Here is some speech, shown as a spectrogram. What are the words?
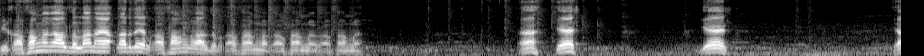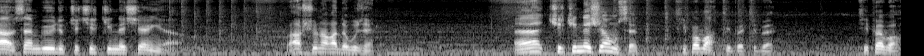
Bir kafanı kaldır lan ayakları değil. Kafanı kaldır kafanı kafanı kafanı. Heh gel. Gel. Ya sen büyüdükçe çirkinleşiyorsun ya. Bak şuna kadar güzel. He çirkinleşiyor musun sen? Tipe bak tipe tipe. Tipe bak.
